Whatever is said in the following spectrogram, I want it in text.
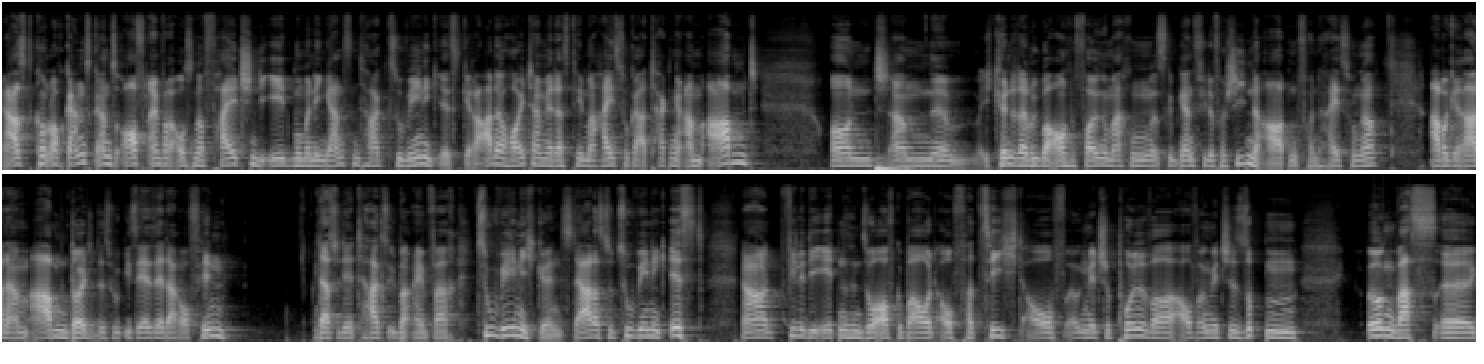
Ja, es kommt auch ganz, ganz oft einfach aus einer falschen Diät, wo man den ganzen Tag zu wenig isst. Gerade heute haben wir das Thema Heißzuckerattacken am Abend. Und ähm, ich könnte darüber auch eine Folge machen. Es gibt ganz viele verschiedene Arten von Heißhunger. Aber gerade am Abend deutet es wirklich sehr, sehr darauf hin, dass du dir tagsüber einfach zu wenig gönnst, ja, dass du zu wenig isst. Ja, viele Diäten sind so aufgebaut auf Verzicht, auf irgendwelche Pulver, auf irgendwelche Suppen, irgendwas, äh,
